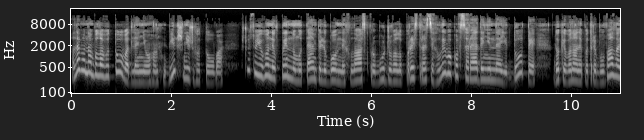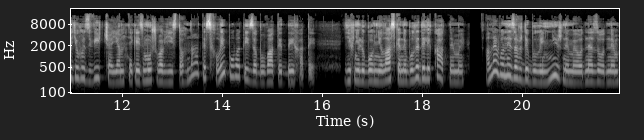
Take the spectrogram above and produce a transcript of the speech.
Але вона була готова для нього, більш ніж готова. Щось у його невпинному темпі любовних ласк пробуджувало пристрасть глибоко всередині неї доти, доки вона не потребувала його звідчая, який змушував її стогнати, схлипувати й забувати дихати. Їхні любовні ласки не були делікатними, але вони завжди були ніжними одне з одним.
